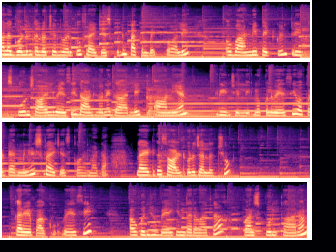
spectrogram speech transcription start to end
అలా గోల్డెన్ కలర్ వచ్చేంత వరకు ఫ్రై చేసుకుని పక్కన పెట్టుకోవాలి. ఓ బాండీ పెట్టుకుని త్రీ స్పూన్స్ ఆయిల్ వేసి దాంట్లోనే గార్లిక్ ఆనియన్ గ్రీన్ చిల్లీ ముక్కలు వేసి ఒక టెన్ మినిట్స్ ఫ్రై చేసుకోవాలన్నమాట. లైట్గా సాల్ట్ కూడా చల్లొచ్చు కరివేపాకు వేసి అవి కొంచెం వేగిన తర్వాత వన్ స్పూన్ కారం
